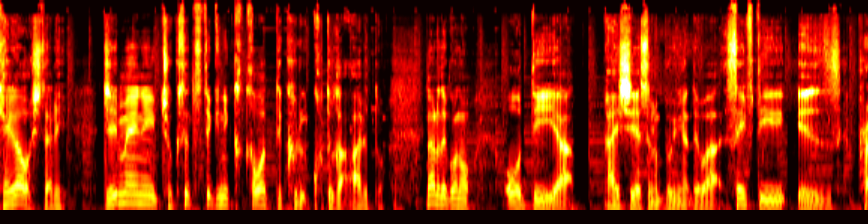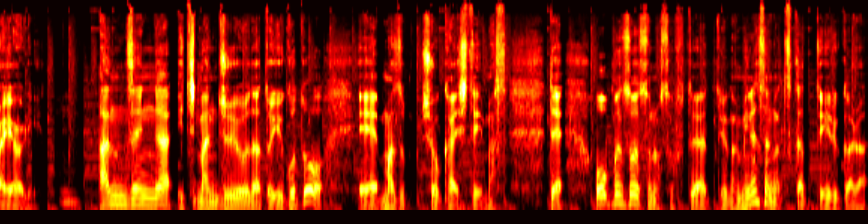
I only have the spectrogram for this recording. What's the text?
怪我をしたり人命に直接的に関わってくることがあると。なのでこの OT や ICS の分野では Safety is priority、安全が一番重要だということを、えーまず紹介しています。でオープンソースのソフトウェアっていうのは皆さんが使っているから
